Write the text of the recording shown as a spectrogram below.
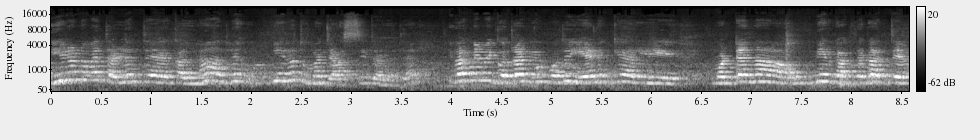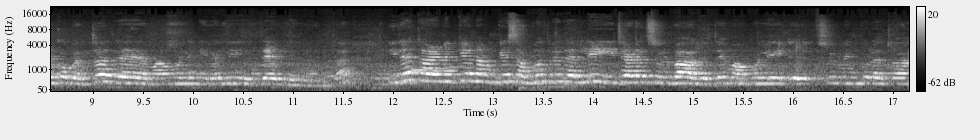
ನೀರನ್ನು ತಳ್ಳುತ್ತೆ ಕಲ್ಲನ್ನ ಆದರೆ ಉಪ್ಪು ತುಂಬ ಜಾಸ್ತಿ ತಳ್ಳುತ್ತೆ. ಇವಾಗ ನಿಮಗೆ ಗೊತ್ತಾಗಿರ್ಬೋದು ಏನಕ್ಕೆ ಅಲ್ಲಿ ಮೊಟ್ಟೆನ ಉಪ್ಪು ನೀರ್ಗೆ ಹಾಕಿದಾಗ ಅದು ತೇಳ್ಕೊ ಬಂತು, ಆದರೆ ಮಾಮೂಲಿ ನೀರಲ್ಲಿ ತೇಲಿಲ್ಲ ಅಂತ. ಇದೇ ಕಾರಣಕ್ಕೆ ನಮಗೆ ಸಮುದ್ರದಲ್ಲಿ ಈಜಾಡೋದು ಸುಲಭ ಆಗುತ್ತೆ ಮಾಮೂಲಿ ಸ್ವಿಮ್ಮಿಂಗ್ ಪೂಲ್ ಅಥವಾ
